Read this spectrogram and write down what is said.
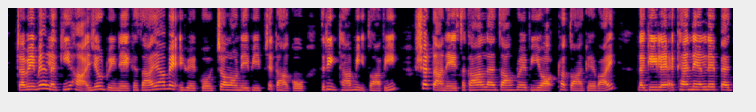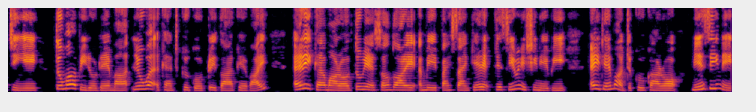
။ဒါပေမဲ့လက်ကီးဟာအယုတ်တွေနဲ့ကစားရမယ့်အရွယ်ကိုကြော်လွန်နေပြီးဖြစ်တာကိုသတိထားမိသွားပြီးရှက်တာနဲ့စကားလမ်းကြောင်းလွှဲပြီးတော့ထွက်သွားခဲ့ပါတယ်။ လက်ကီးလည်းအခန်းထဲလှည့်ပတ်ကြည့်ရင်သူမဗီဒီယိုထဲမှာလျှို့ဝှက်အခန်းတစ်ခုကိုတွေ့သွားခဲ့ပါတယ်။အဲ့ဒီကမ်းမှာတော့သူ့ရဲ့ဆုံးသွားတဲ့အမေပိုင်ဆိုင်ခဲ့တဲ့ပစ္စည်းတွေရှိနေပြီးအဲ့ဒီထဲမှာတစ်ခုကတော့မြင်းစည်းနေ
